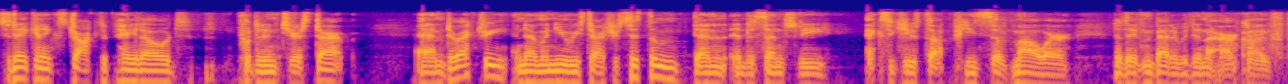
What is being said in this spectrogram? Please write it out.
So they can extract a payload, put it into your start um, directory, and then when you restart your system, then it essentially executes that piece of malware that they've embedded within the archive.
